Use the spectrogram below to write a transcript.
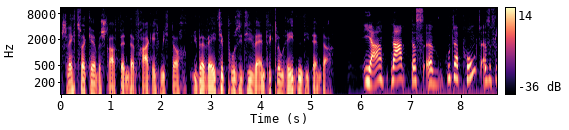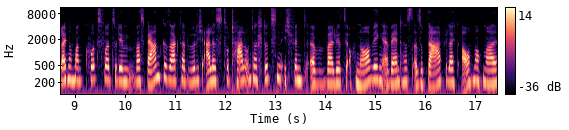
Geschlechtsverkehr bestraft werden, da frage ich mich doch, über welche positive Entwicklung reden die denn da? Ja, na, das äh, guter Punkt. Also vielleicht noch mal kurz vor zu dem, was Bernd gesagt hat, würde ich alles total unterstützen. Ich finde, äh, weil du jetzt ja auch Norwegen erwähnt hast, also da vielleicht auch noch mal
